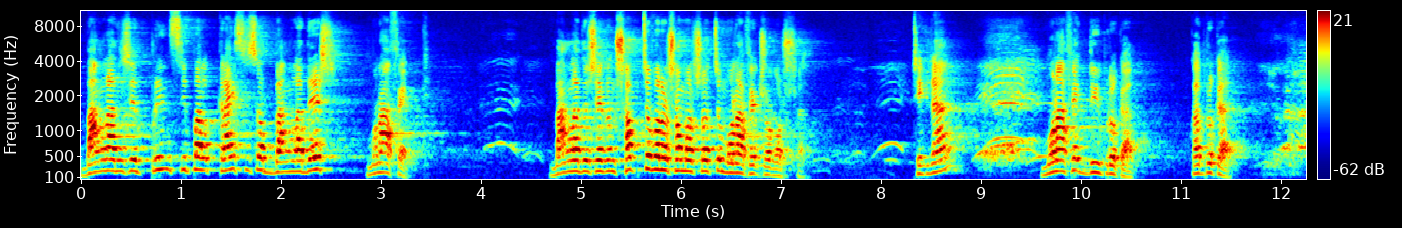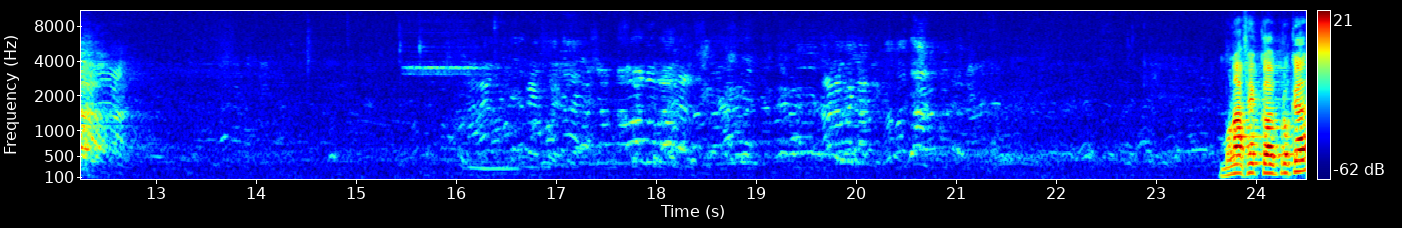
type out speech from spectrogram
বাংলাদেশের প্রিন্সিপাল ক্রাইসিস অফ বাংলাদেশ মোনাফেক। বাংলাদেশে এখন সবচেয়ে বড় সমস্যা হচ্ছে মোনাফেক সমস্যা। ঠিক না? মোনাফেক দুই প্রকার। কয় প্রকার? মোনাফেক কয় প্রকার?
